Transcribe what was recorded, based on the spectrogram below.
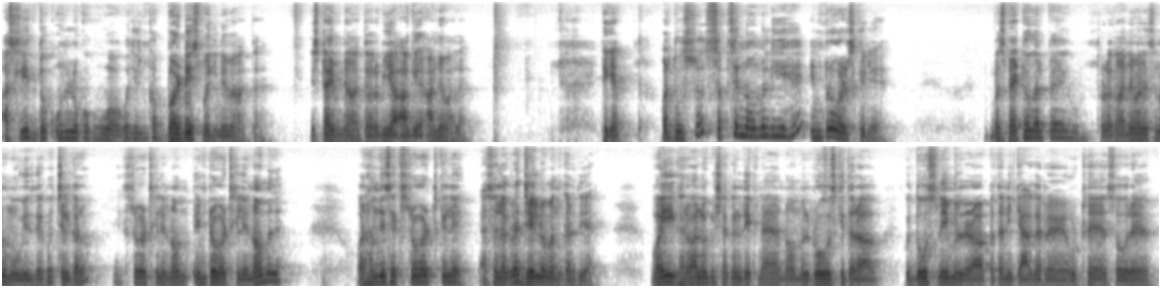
असली दुख उन लोगों को हुआ होगा जिनका बर्थडे इस महीने में आता है, इस टाइम में आता है, और अभी आगे आने वाला है, ठीक है? और दूसरा, सबसे नॉर्मल ये है इंट्रोवर्ट्स के लिए। बस बैठो घर पे, थोड़ा गाने वाने सुनो मूवीज़ देखो चिल करो। एक्सट्रोवर्ट्स के लिए नॉर्म इंट्रोवर्ट्स के लिए नॉर्मल है। और हम जैसे एक्सट्रोवर्ट्स के लिए ऐसा लग रहा है जेल में बंद कर दिया है। वही घर वालों की शक्ल देखना है नॉर्मल रोज़ की तरह, कोई दोस्त नहीं मिल रहा, पता नहीं क्या कर रहे हैं, उठ रहे हैं, सो रहे हैं।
